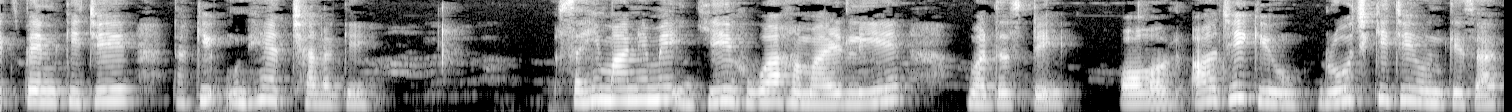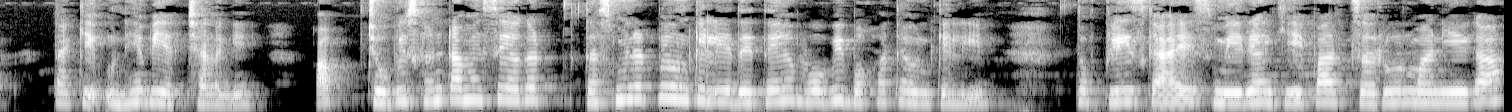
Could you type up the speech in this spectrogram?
एक्सपेंड कीजिए ताकि उन्हें अच्छा लगे। सही मायने में ये हुआ हमारे लिए मदर्स डे और आज ही क्यों? रोज़ कीजिए उनके साथ ताकि उन्हें भी अच्छा लगे। आप 24 घंटा में से अगर 10 मिनट भी उनके लिए देते हैं, वो भी बहुत है उनके लिए। तो प्लीज़ गाइस मेरा ये बात ज़रूर मानिएगा।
